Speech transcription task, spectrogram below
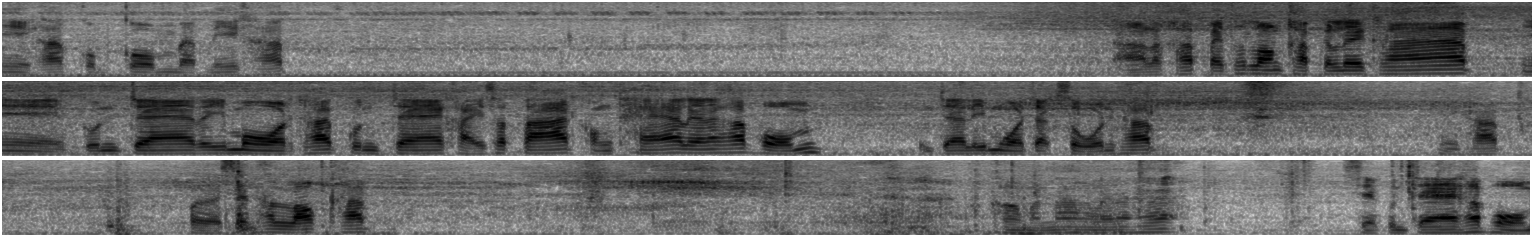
นี่ครับกลมๆแบบนี้ครับ เอาละครับ ไปทดลองขับกันเลยครับนี่กุญแจรีโมทครับ กุญแจไขสตาร์ทของแท้เลยนะครับผมกุญแจรีโมทจากศูนย์ครับนี่ครับ เปิดเซ็นทรัลล็อกครับ เข้ามานั่งแล้วนะฮะเสียบกุญแจครับผม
